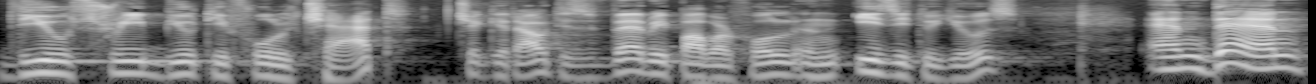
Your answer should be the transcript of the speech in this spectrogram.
Vue 3 Beautiful Chat. Check it out, it's very powerful and easy to use. And then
